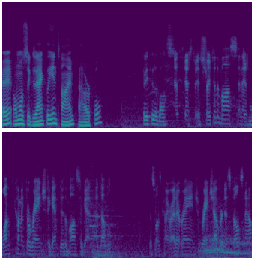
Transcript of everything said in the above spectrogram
Okay, almost exactly in time. Powerful. Straight to the boss. Just, just straight to the boss, and there's one coming to range again through the boss again. A double. This one's coming right at range. Range out for dispels now.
